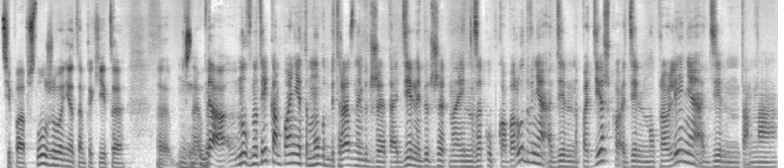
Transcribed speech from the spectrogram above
типа обслуживания, там какие-то э, не знаю. Да, ну внутри компании это могут быть разные бюджеты. Отдельный бюджет на, на закупку оборудования, отдельно на поддержку, отдельно на управление, отдельно там на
